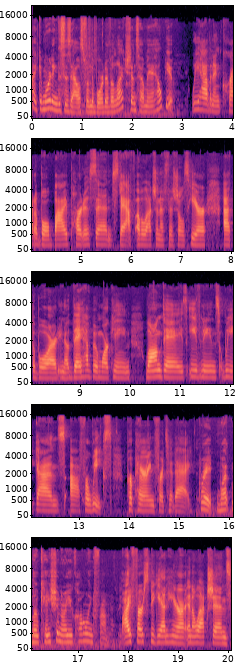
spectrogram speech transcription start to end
Hi, good morning. This is Alice from the Board of Elections. How may I help you? We have an incredible bipartisan staff of election officials here at the board. You know, they have been working long days, evenings, weekends uh, for weeks preparing for today. Great. What location are you calling from? I first began here in elections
